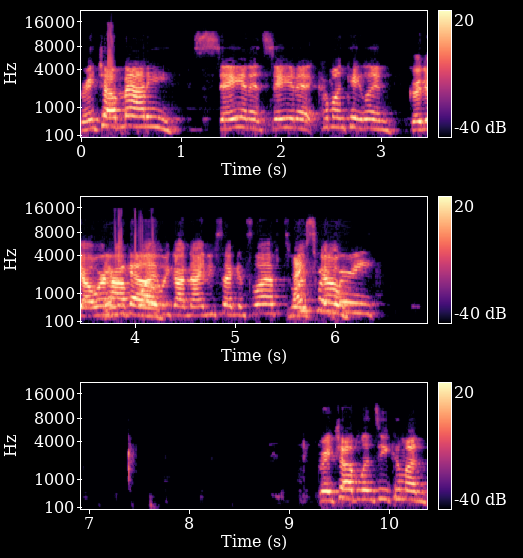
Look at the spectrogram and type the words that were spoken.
Great job, Maddie. Stay in it. Stay in it. Come on, Caitlin. Good, y'all. We're There we halfway. go. We, got 90 seconds left. Nice Let's work, go. Marie. Great job, Lindsay. Come on.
